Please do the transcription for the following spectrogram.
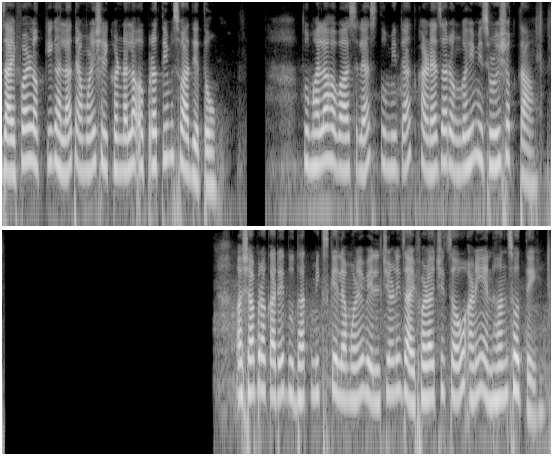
जायफळ नक्की घाला त्यामुळे श्रीखंडाला अप्रतिम स्वाद येतो. तुम्हाला हवा असल्यास तुम्ही त्यात खाण्याचा रंगही मिसळू शकता. अशा प्रकारे दुधात मिक्स केल्यामुळे वेलची आणि जायफळाची चव आणि एन्हान्स होते.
